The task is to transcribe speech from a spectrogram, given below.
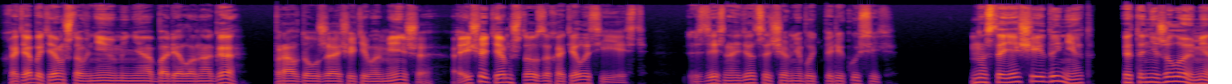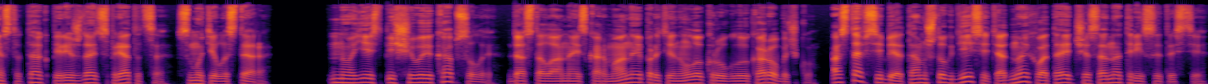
Хотя бы тем, что в ней у меня болела нога, правда уже ощутимо меньше, а еще тем, что захотелось есть. Здесь найдется чем-нибудь перекусить. Настоящей еды нет. Это не жилое место, так переждать, спрятаться, смутилась Тера. Но есть пищевые капсулы. Достала она из кармана и протянула круглую коробочку. Оставь себе, там штук десять, одной хватает часа на три сытости.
